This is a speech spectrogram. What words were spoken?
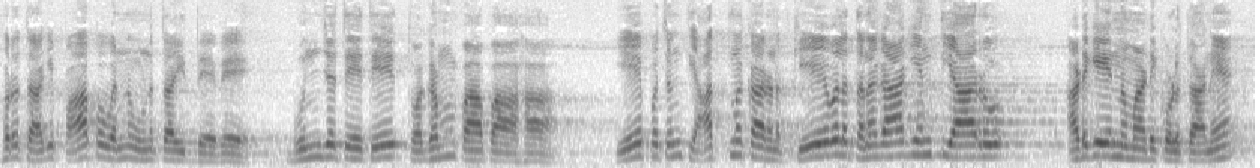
ಹೊರತಾಗಿ ಪಾಪವನ್ನು ಉಣ್ತಾ ಇದ್ದೇವೆ. ಭುಂಜತೇತೆ ತ್ವಘಂ ಪಾಪಾಹ. ಏ ಪಚಂತಿ ಆತ್ಮಕಾರಣ ಕೇವಲ ತನಗಾಗಿ ಅಂತ ಯಾರು ಅಡುಗೆಯನ್ನು ಮಾಡಿಕೊಳ್ತಾನೆ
